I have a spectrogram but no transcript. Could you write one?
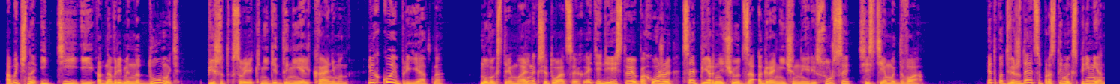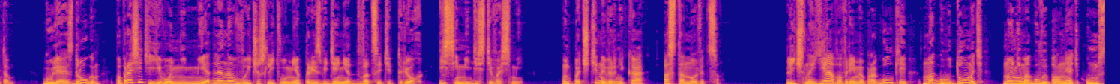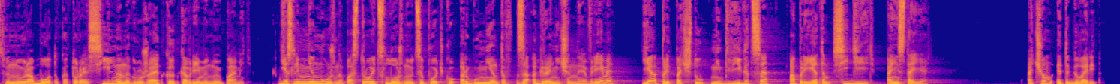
Обычно идти и одновременно думать, пишет в своей книге Даниэль Канеман, Легко и приятно. Но в экстремальных ситуациях эти действия, похоже, соперничают за ограниченные ресурсы системы 2. Это подтверждается простым экспериментом. Гуляя с другом, попросите его немедленно вычислить в уме произведение 23 и 78. Он почти наверняка остановится. Лично я во время прогулки могу думать, но не могу выполнять умственную работу, которая сильно нагружает кратковременную память. Если мне нужно построить сложную цепочку аргументов за ограниченное время, я предпочту не двигаться, а при этом сидеть, а не стоять. О чем это говорит?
